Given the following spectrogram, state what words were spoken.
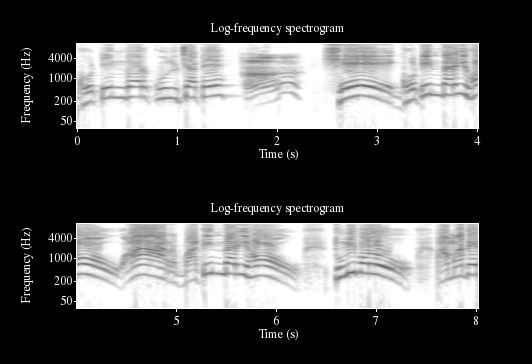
ঘটিন্দর কুলচাটে? সে ঘটিনদারি হও, আর বাটিনদারি হও। তুমি বলো, আমাদের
